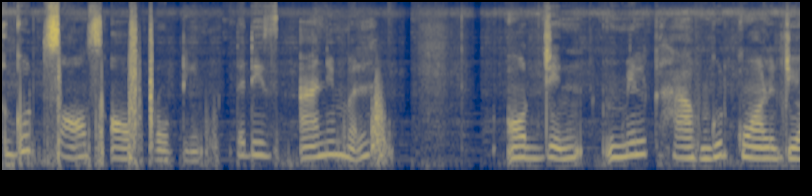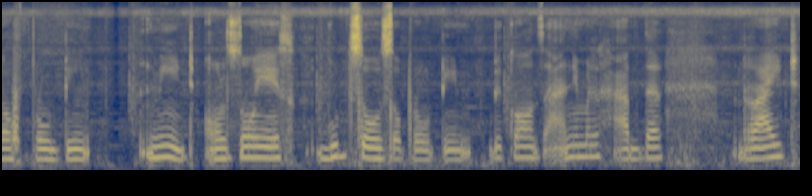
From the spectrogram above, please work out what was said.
A good source of protein that is animal origin milk have good quality of protein meat also is good source of protein because animal have the right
